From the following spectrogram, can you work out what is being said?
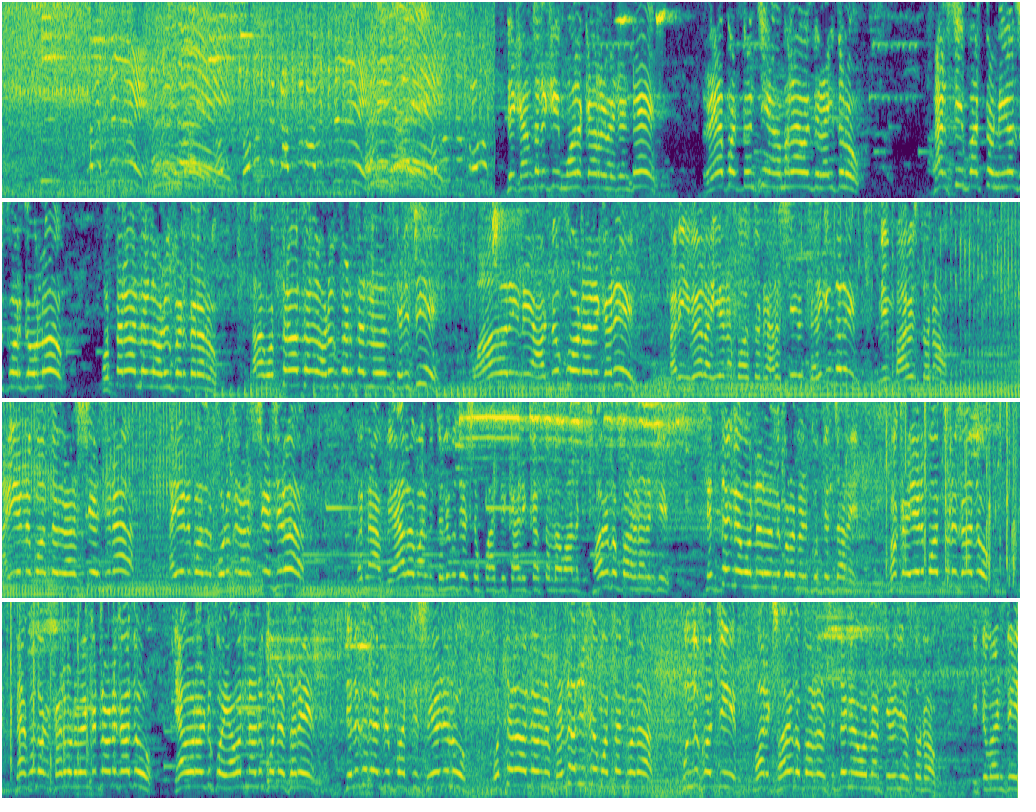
మూల కారణం ఏంటంటే రేపటి నుంచి అమరావతి రైతులు నర్సీపట్నం నియోజకవర్గంలో ఉత్తరాంధ్రలో అడుగు పెడతారు ఆ ఉత్తరాంధ్రలో అడుగు పెడుతున్నారని తెలిసి వారిని అడ్డుకోవడానికని మరి ఈవేళ అయ్యన పోతుని అరెస్ట్ చేయడం జరిగిందని మేము భావిస్తున్నాం. అయ్యన్న పోతుని అరెస్ట్ చేసినా అయ్యన్న పాత్ర కొడుకుని అరెస్ట్ చేసినా. కొన్ని వేల మంది తెలుగుదేశం పార్టీ కార్యకర్తలు వాళ్ళకి స్వాగతం పడడానికి సిద్ధంగా ఉన్నారని కూడా మీరు గుర్తించాలి. ఒక అయ్యన్న పాత్రుడు కాదు లేకపోతే ఒక కరవడ వెంకటరమణ కాదు. ఎవరు అడ్డుకో ఎవరిని అడ్డుకున్నా సరే తెలుగుదేశం పార్టీ శ్రేణులు ఉత్తరాంధ్రలో ఉన్న ప్రజానీకం మొత్తం కూడా ముందుకొచ్చి వారికి స్వాగతం పడడానికి సిద్ధంగా ఉందని తెలియజేస్తున్నాం. ఇటువంటి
